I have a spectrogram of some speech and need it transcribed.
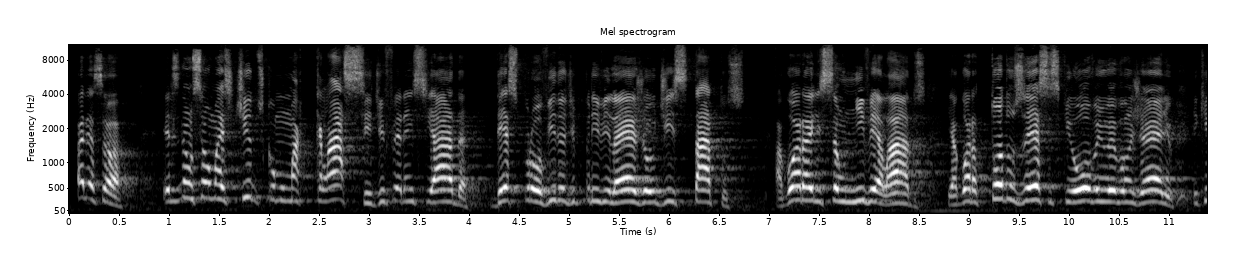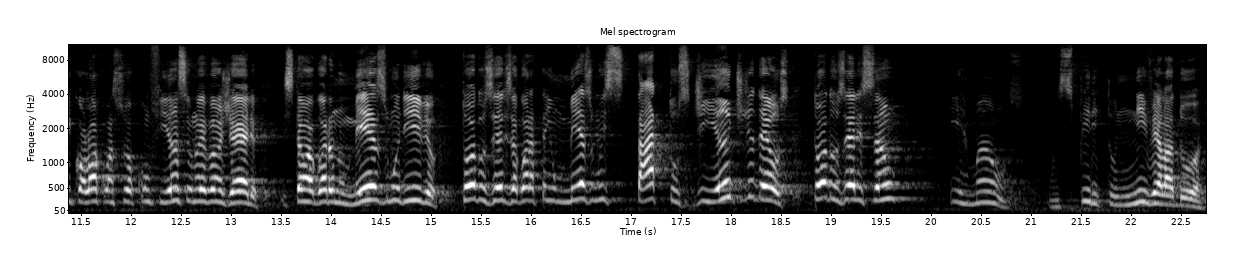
Olha só, eles não são mais tidos como uma classe diferenciada, desprovida de privilégio ou de status. Agora eles são nivelados, e agora todos esses que ouvem o Evangelho e que colocam a sua confiança no Evangelho estão agora no mesmo nível, todos eles agora têm o mesmo status diante de Deus, todos eles são irmãos, um espírito nivelador.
